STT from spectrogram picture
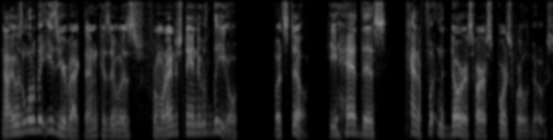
Now, it was a little bit easier back then because it was, from what I understand, it was legal, but still, he had this kind of foot in the door as far as sports world goes.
